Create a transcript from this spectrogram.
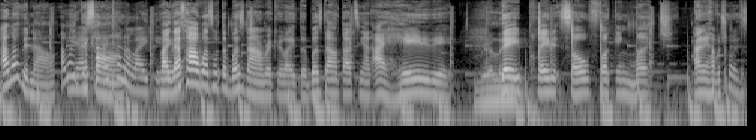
I love it now. I like Yeah, this I I kinda like it, Like that's how I was with the Bust Down record. Like the Bust Down Thotiana. I hated it. Really? They played it so fucking much. I didn't have a choice.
